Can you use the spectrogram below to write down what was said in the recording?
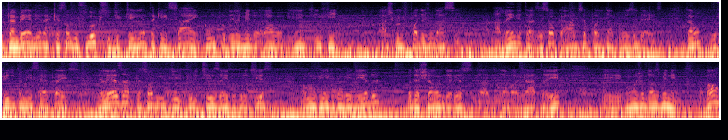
E também ali na questão do fluxo, de quem entra, quem sai, como poder melhorar o ambiente, enfim acho que a gente pode ajudar sim. Além de trazer seu carro, você pode dar boas ideias. Então, o vídeo também serve para isso. Beleza? Pessoal de Buritis aí, do Buritis, vamos vir aqui para a avenida. Vou deixar o endereço da, do Lava Jato aí e vamos ajudar os meninos, tá bom?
